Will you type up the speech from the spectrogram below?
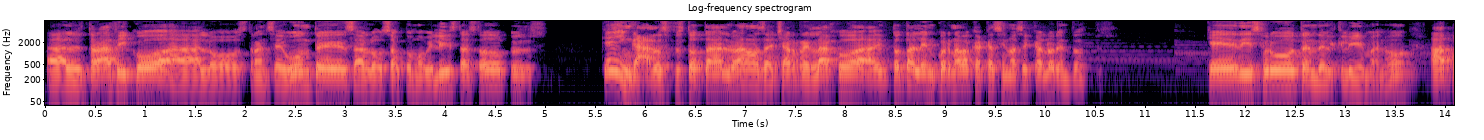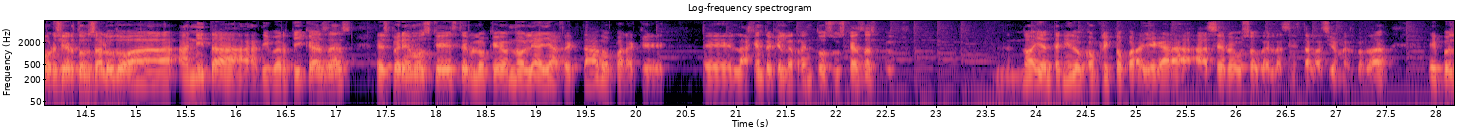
al tráfico, a los transeúntes, a los automovilistas, todo, pues qué ingados, pues total, vamos a echar relajo. Total, en Cuernavaca casi no hace calor, entonces pues, que disfruten del clima, ¿no? Ah, por cierto, un saludo a Anita Diverticasas. Esperemos que este bloqueo no le haya afectado para que eh, la gente que le rentó sus casas, pues no hayan tenido conflicto para llegar a, a hacer uso de las instalaciones, ¿verdad? Eh, pues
